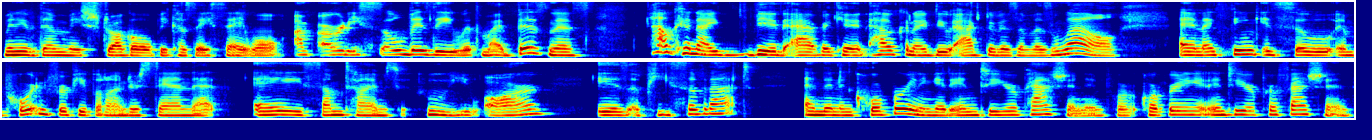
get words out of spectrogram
many of them may struggle because they say, Well, I'm already so busy with my business. How can I be an advocate? How can I do activism as well? And I think it's so important for people to understand that A, sometimes who you are is a piece of that and then incorporating it into your passion, incorporating it into your profession,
